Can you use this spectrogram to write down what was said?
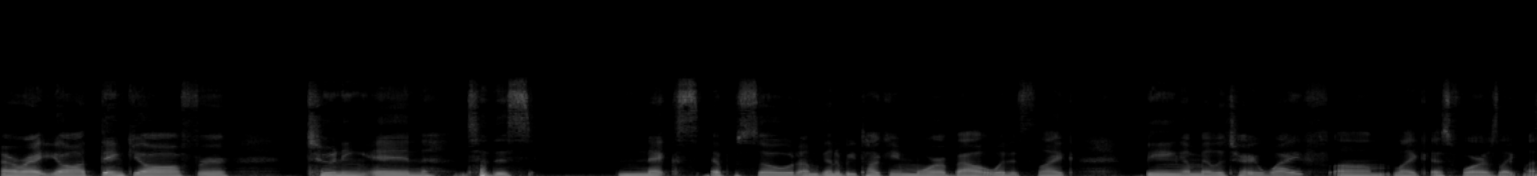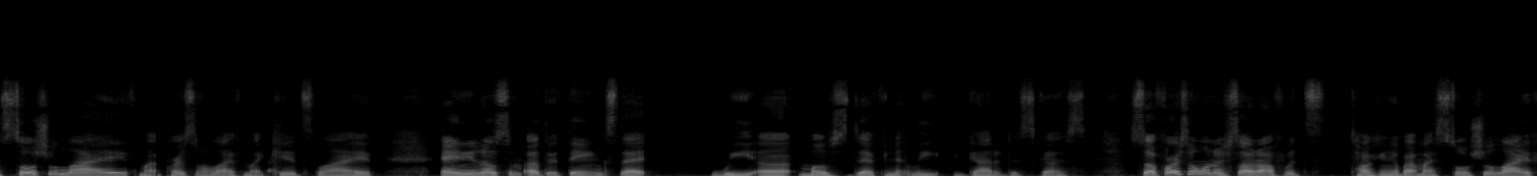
All right, y'all. Thank y'all for tuning in to this next episode. I'm going to be talking more about what it's like being a military wife, um, like as far as like my social life, my personal life, my kids' life, and you know, some other things that we uh most definitely gotta discuss. So first I want to start off with talking about my social life.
